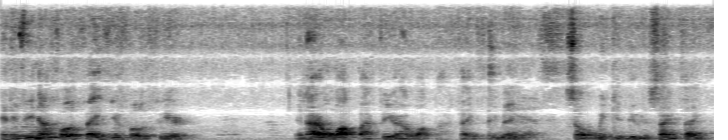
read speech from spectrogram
And if you're not full of faith, you're full of fear. And I don't walk by fear, I walk by faith. Amen. Yes. So we can do the same thing.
